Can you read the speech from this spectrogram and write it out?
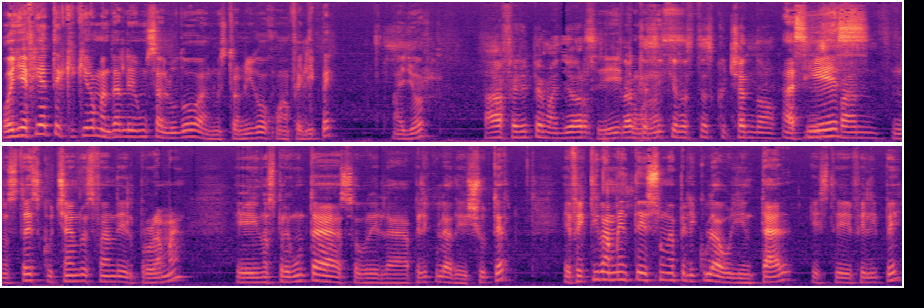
Oye, fíjate que quiero mandarle un saludo a nuestro amigo Juan Felipe Mayor. Ah, Felipe Mayor, Sí, claro que sí que nos está escuchando. Así es, fan. nos está escuchando, es fan del programa. Eh, nos pregunta sobre la película de Shooter. Efectivamente es una película oriental, este Felipe,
